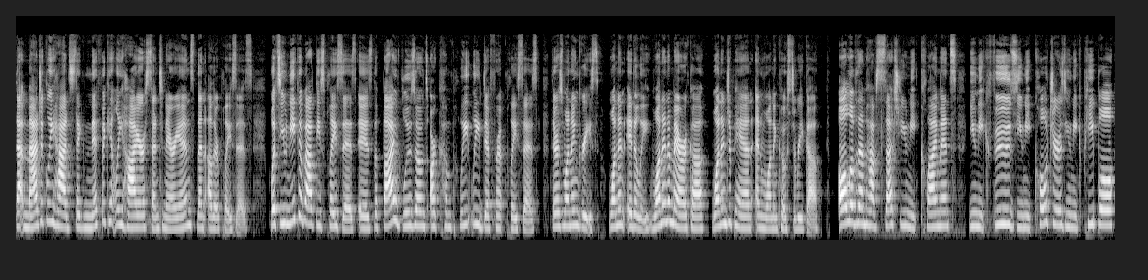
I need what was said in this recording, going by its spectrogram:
that magically had significantly higher centenarians than other places. What's unique about these places is the five blue zones are completely different places. There's one in Greece, one in Italy, one in America, one in Japan, and one in Costa Rica. All of them have such unique climates, unique foods, unique cultures, unique people,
